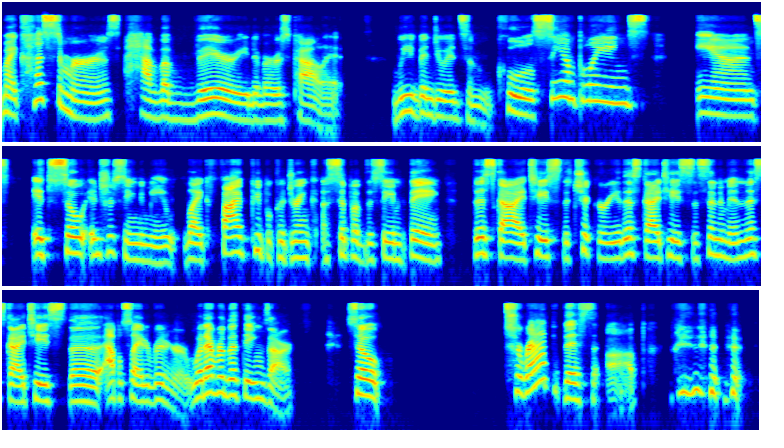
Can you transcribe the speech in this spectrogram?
my customers have a very diverse palette. We've been doing some cool samplings, and it's so interesting to me. Like, five people could drink a sip of the same thing. This guy tastes the chicory, this guy tastes the cinnamon, this guy tastes the apple cider vinegar, whatever the things are. So, to wrap this up,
